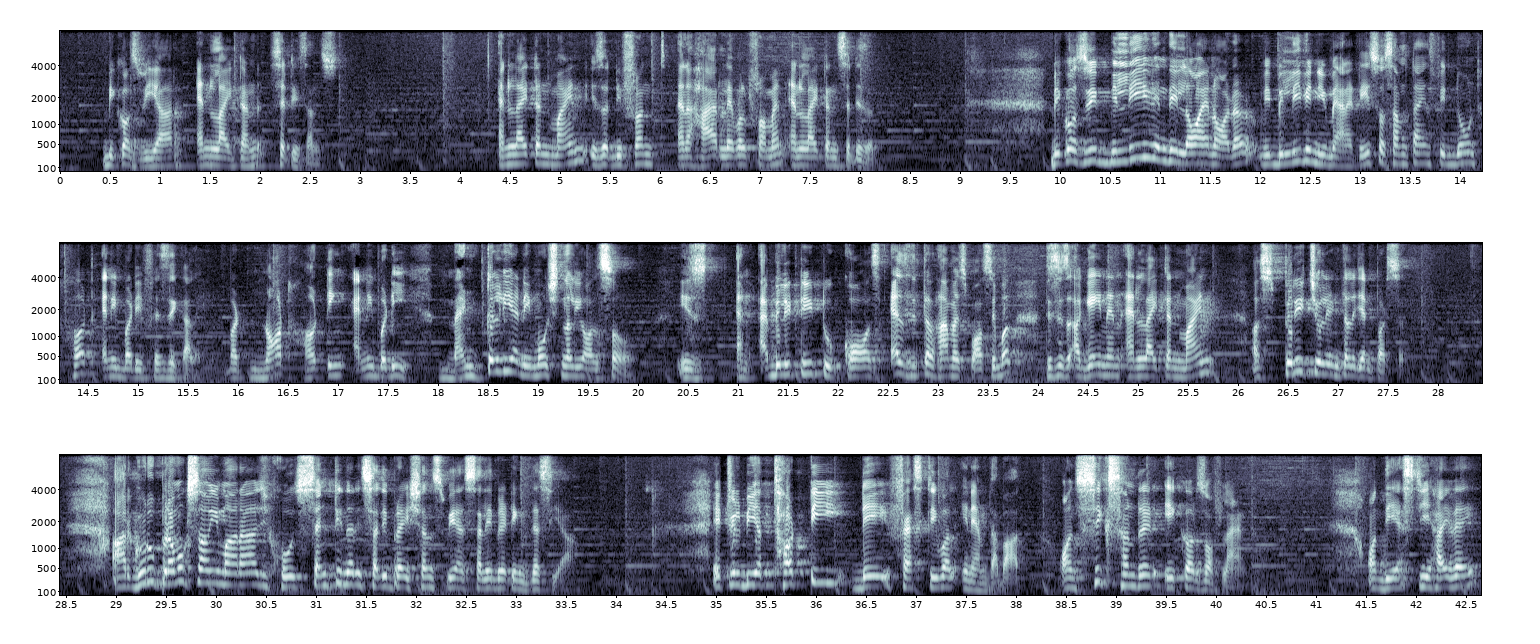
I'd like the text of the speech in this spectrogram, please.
because we are enlightened citizens. Enlightened mind is a different and a higher level from an enlightened citizen. Because we believe in the law and order, we believe in humanity, so sometimes we don't hurt anybody physically, but not hurting anybody mentally and emotionally also is an ability to cause as little harm as possible. This is again an enlightened mind, a spiritual intelligent person. Our Guru Pramukh Swami Maharaj, whose centenary celebrations we are celebrating this year, it will be a 30 day festival in Ahmedabad on 600 acres of land. On the SG highway,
